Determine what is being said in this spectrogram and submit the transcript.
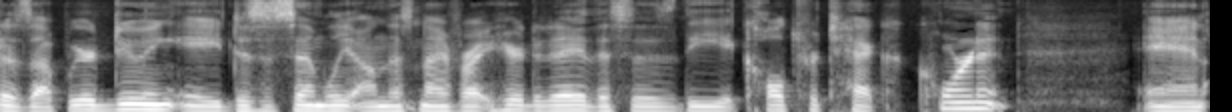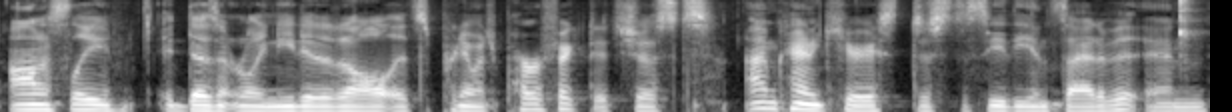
is up? We're doing a disassembly on this knife right here today. This is the Cultrotech Cornett. And honestly, it doesn't really need it at all. It's pretty much perfect. It's just, I'm kind of curious just to see the inside of it. And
